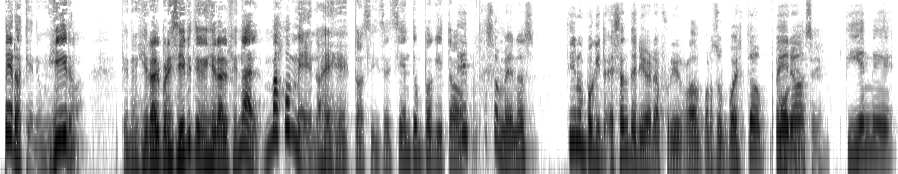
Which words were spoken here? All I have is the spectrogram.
pero tiene un giro. Tiene un giro al principio y tiene un giro al final. Más o menos es esto así, se siente un poquito... Eh, más o menos. Tiene un poquito, es anterior a Fury Road, por supuesto, pero tiene,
